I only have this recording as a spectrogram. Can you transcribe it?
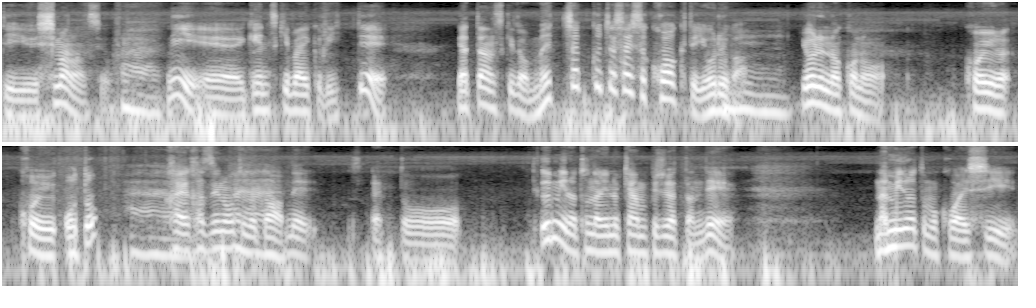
ていう島なんですよ。はい。に、えー原付バイクで行ってやったんですけどめちゃくちゃ最初怖くて夜が、うん。夜のこのこういうこういう音？はい風の音とか、はいでえっと海の隣のキャンプ場だったんで波の音も怖いし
